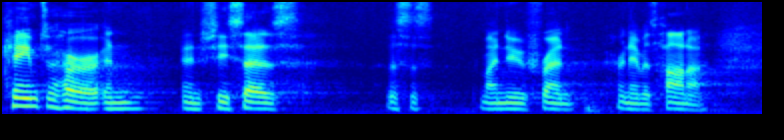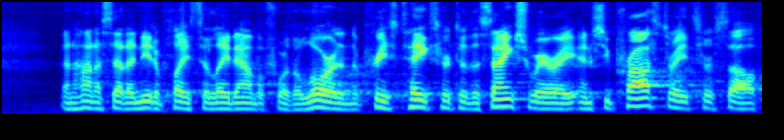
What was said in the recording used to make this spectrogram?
came to her and, and she says, This is my new friend. Her name is Hannah. And Hannah said, I need a place to lay down before the Lord. And the priest takes her to the sanctuary and she prostrates herself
